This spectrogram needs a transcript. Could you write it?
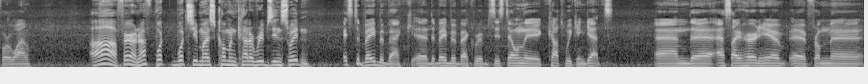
for a while. Ah, fair enough. What What's your most common cut of ribs in Sweden? It's the baby back. Uh, the baby back ribs is the only cut we can get. And uh, as I heard here uh, from uh,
